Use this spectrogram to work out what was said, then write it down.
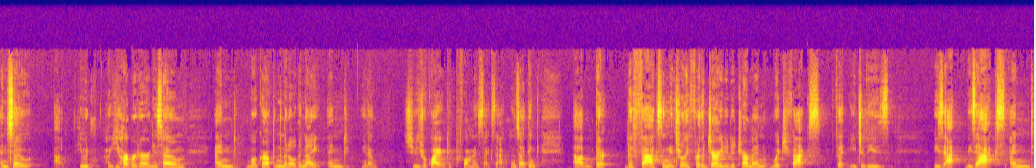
And so uh, he would he harbored her in his home and woke her up in the middle of the night, and you know she was required to perform the sex act. And so I think um, there, the facts, and it's really for the jury to determine which facts fit each of these these ac- these acts, and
